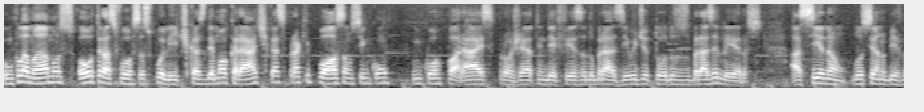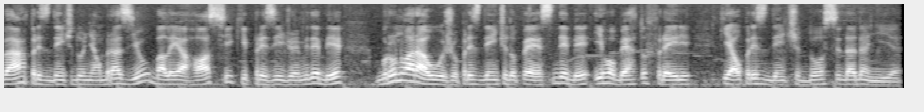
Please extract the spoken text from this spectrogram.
Conclamamos outras forças políticas democráticas para que possam se incorporar a esse projeto em defesa do Brasil e de todos os brasileiros. Assinam Luciano Bivar, presidente do União Brasil, Baleia Rossi, que preside o MDB, Bruno Araújo, presidente do PSDB, e Roberto Freire, que é o presidente do Cidadania.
